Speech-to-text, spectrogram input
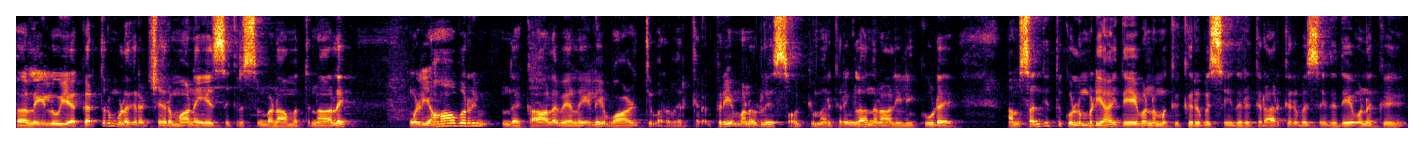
ஹalleluya கர்த்தரும் உலக ரட்சகரமான இயேசு கிறிஸ்துவ நாமத்தினாலே உங்கள் யாவரையும் இந்த கால வேலையிலே வாழ்த்தி வரவேற்கிறேன். பிரியமானவர்களே சௌக்கியமாக இருக்கிறீங்களா? அந்த நாளிலே கூட நாம் சந்தித்து கொள்ளும்படியாய் தேவன் நமக்கு கிருபை செய்திருக்கிறார். கிருபை செய்த தேவனுக்கு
